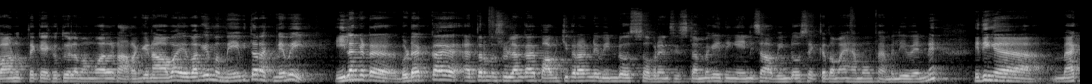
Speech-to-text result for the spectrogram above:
බානුත් එක එකතු වෙලා මං ඔයාලට අරගෙන ආවා. ඒ වගේම මේ විතරක් නෙමෙයි. ඊළඟට ගොඩක් අය ඇත්තටම ශ්‍රී ලංකාවේ පාවිච්චි කරන්නේ Windows operating system එක. ඉතින් ඒ නිසා Windows එක තමයි හැමෝම ෆැමිලි වෙන්නේ. ඉතින් Mac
